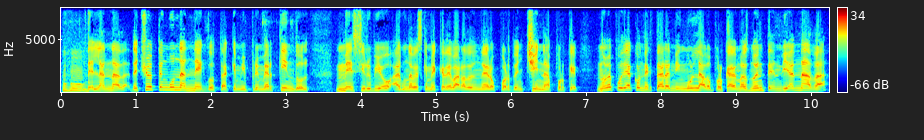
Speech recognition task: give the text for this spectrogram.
de la nada. De hecho, yo tengo una anécdota que mi primer Kindle me sirvió alguna vez que me quedé varado en un aeropuerto en China porque no me podía conectar a ningún lado porque además no entendía nada.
